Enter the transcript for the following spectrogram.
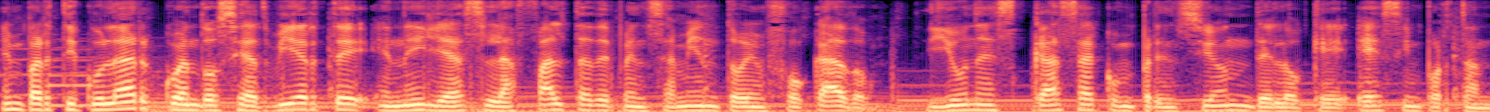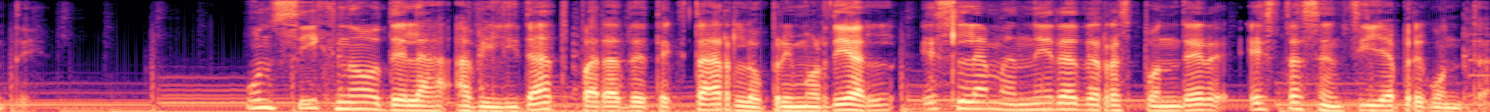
En particular cuando se advierte en ellas la falta de pensamiento enfocado y una escasa comprensión de lo que es importante. Un signo de la habilidad para detectar lo primordial es la manera de responder esta sencilla pregunta.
